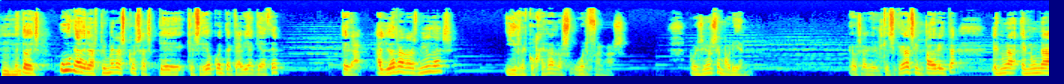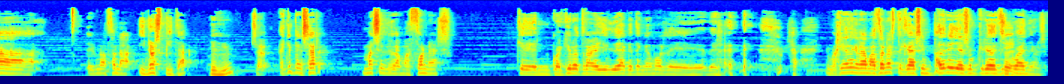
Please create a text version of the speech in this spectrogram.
Entonces, una de las primeras cosas que, que se dio cuenta que había que hacer era ayudar a las viudas y recoger a los huérfanos. Pues si no se morían. O sea, que el que se quedaba sin padre y tal, en una, en una, en una zona inhóspita, o sea, hay que pensar más en el Amazonas que en cualquier otra idea que tengamos de... de la- de- o sea, imagínate que en Amazonas te quedas sin padre y eres un crío de 5 Sí. años.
